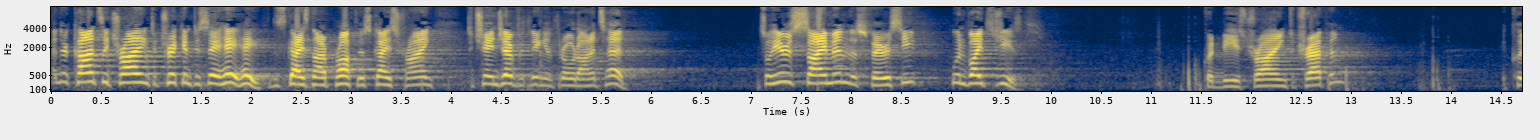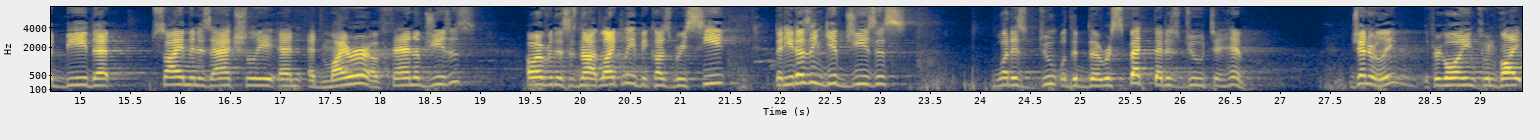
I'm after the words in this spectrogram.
and they're constantly trying to trick him to say, hey, hey, this guy's not a prophet. This guy's trying to change everything and throw it on its head. So here's Simon, this Pharisee, who invites Jesus. Could be he's trying to trap him. It could be that Simon is actually an admirer, a fan of Jesus. However, this is not likely because we see that he doesn't give Jesus what is due, the, the respect that is due to him. Generally, if you're going to invite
